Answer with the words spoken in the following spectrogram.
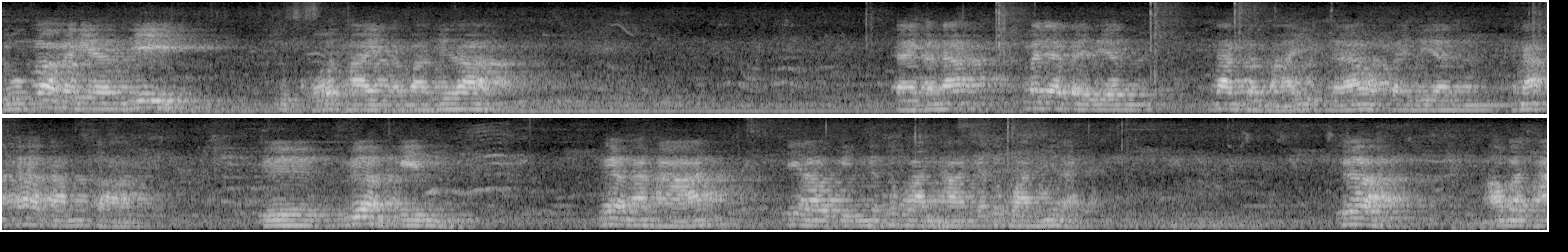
ลุงก็ไปเรียนที่สุโขทัยธรรมาธิราช แต่คณะไม่ได้ไปเรียนด้านกฎหมายอีกแล้ว ไปเรียนคณะข้ากรรมศาสตร์ คือเรื่องกิน เรื่องอาหารที่เรากินกันทุกวันทานกันทุกวันนี่แหละเพื่อ เอามาใช้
